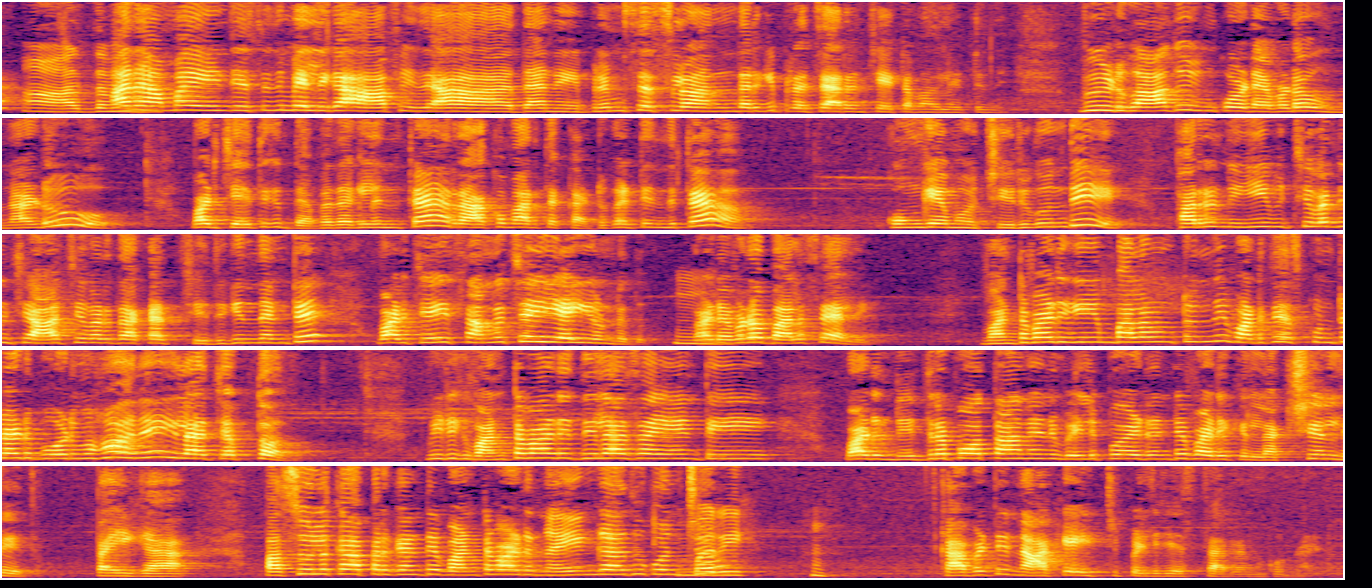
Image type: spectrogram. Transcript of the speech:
అని అమ్మాయి ఏం చేసింది? మెల్లిగా ఆఫీస్ ఆ దాని ప్రిన్సెస్లో అందరికీ ప్రచారం చేయటం మొదలెట్టింది. వీడు కాదు ఇంకోటి ఎవడో ఉన్నాడు. వాడి చేతికి దెబ్బ తగిలిందిట రాకుమార్తె కట్టుకట్టిందిట కొంగేమో చిరుగుంది పర్రుని ఈ చివరి నుంచి ఆ చివరి దాకా చిరిగిందంటే వాడి చేయి సన్న చెయ్యి అయి ఉండదు. వాడు ఎవడో బలశాలి. వంటవాడికి ఏం బలం ఉంటుంది? వంట చేసుకుంటాడు బోడిమొహం అని ఇలా చెప్తోంది. వీడికి వంటవాడి దిలాస ఏంటి? వాడు నిద్రపోతానని వెళ్ళిపోయాడంటే వాడికి లక్ష్యం లేదు. పైగా పశువుల కాపరి కంటే వంటవాడు నయం కాదు కొంచెం. మరి? కాబట్టి నాకే ఇచ్చి పెళ్ళి చేస్తారనుకున్నాడు.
